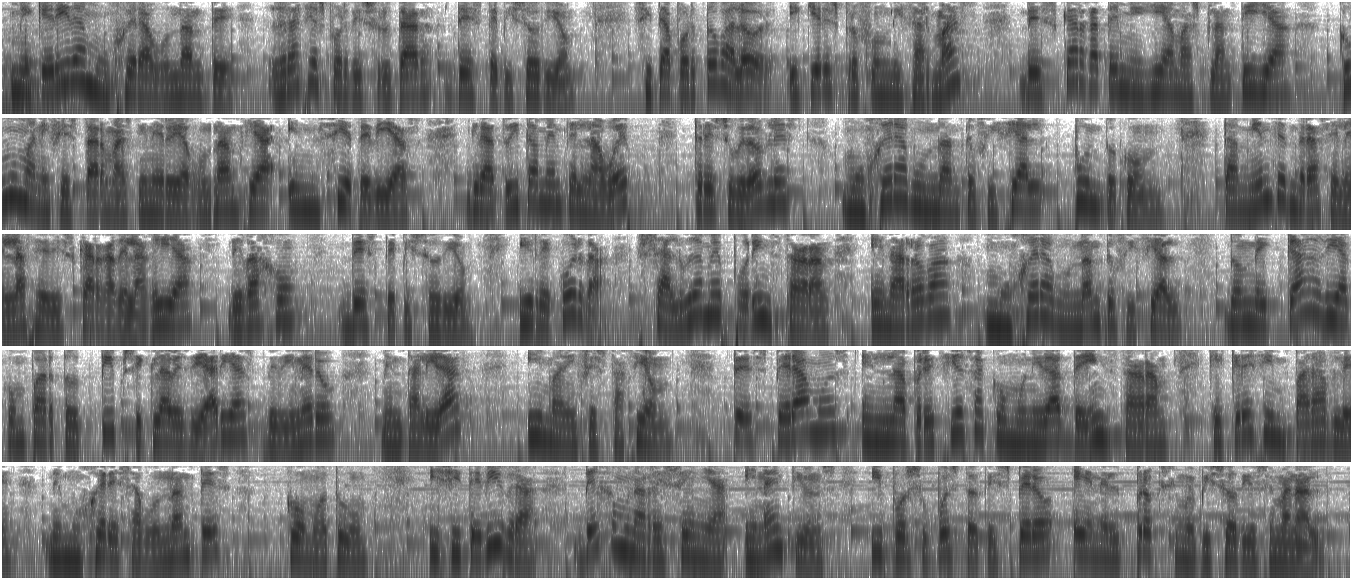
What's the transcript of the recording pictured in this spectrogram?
Mi querida mujer abundante, gracias por disfrutar de este episodio. Si te aportó valor y quieres profundizar más, descárgate mi guía más plantilla, cómo manifestar más dinero y abundancia en 7 días, gratuitamente en la web www.mujerabundanteoficial.com. También tendrás el enlace de descarga de la guía debajo de este episodio. Y recuerda, salúdame por Instagram en arroba mujerabundanteoficial, donde cada día comparto tips y claves diarias de dinero, mentalidad y manifestación. Te esperamos en la preciosa comunidad de Instagram que crece imparable de mujeres abundantes como tú. Y si te vibra, déjame una reseña en iTunes y por supuesto te espero en el próximo episodio semanal.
